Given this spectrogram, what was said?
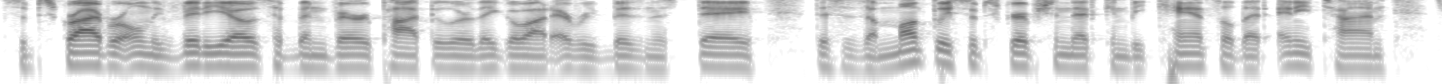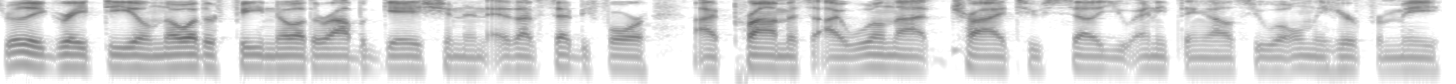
Subscriber only videos have been very popular. They go out every business day. This is a monthly subscription that can be canceled at any time. It's really a great deal. No other fee, no other obligation. And as I've said before, I promise I will not try to sell you anything else. You will only hear from me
